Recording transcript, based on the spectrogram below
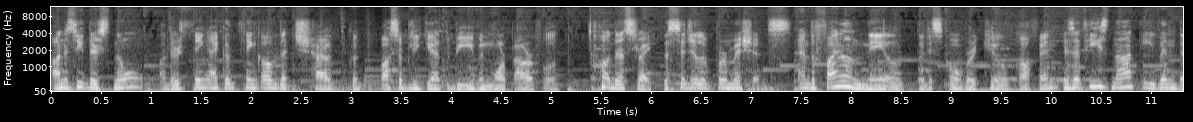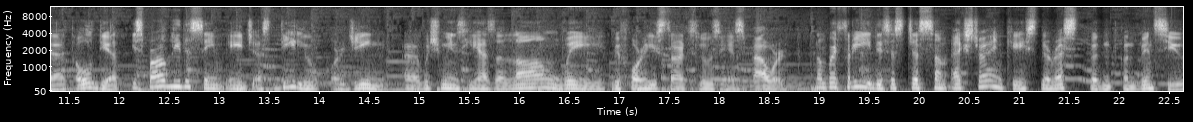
Honestly, there's no other thing I could think of that Childe could possibly get to be even more powerful. Oh, that's right, the Sigil of Permissions. And the final nail to this overkill coffin is that he's not even that old yet. He's probably the same age as Diluc or Jean, uh, which means he has a long way before he starts losing his power. Number 3, this is just some extra in case the rest couldn't convince you.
